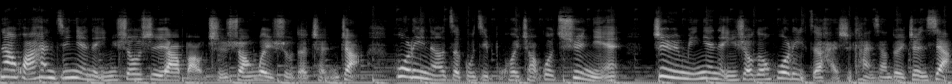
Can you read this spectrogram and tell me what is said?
那华汉今年的营收是要保持双位数的成长，获利呢则估计不会超过去年。至于明年的营收跟获利，则还是看相对正向。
